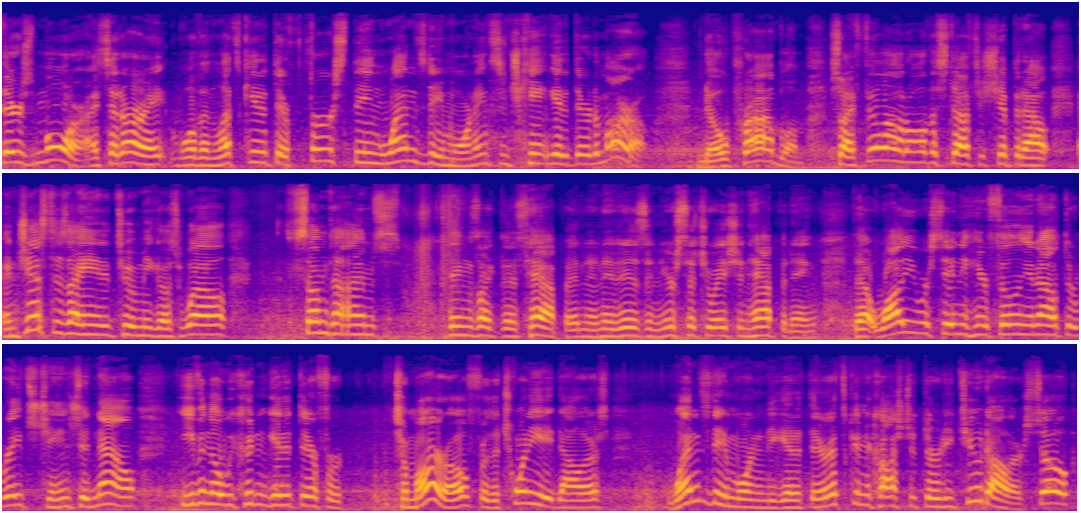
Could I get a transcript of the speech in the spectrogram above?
there's more. I said, all right, well, then let's get it there first thing Wednesday morning since you can't get it there tomorrow. No problem. So I fill out all the stuff to ship it out, and just as I hand it to him, he goes, well, sometimes things like this happen, and it is in your situation happening that while you were standing here filling it out, the rates changed, and now, even though we couldn't get it there for tomorrow for the $28, Wednesday morning to get it there, it's going to cost you $32. So,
